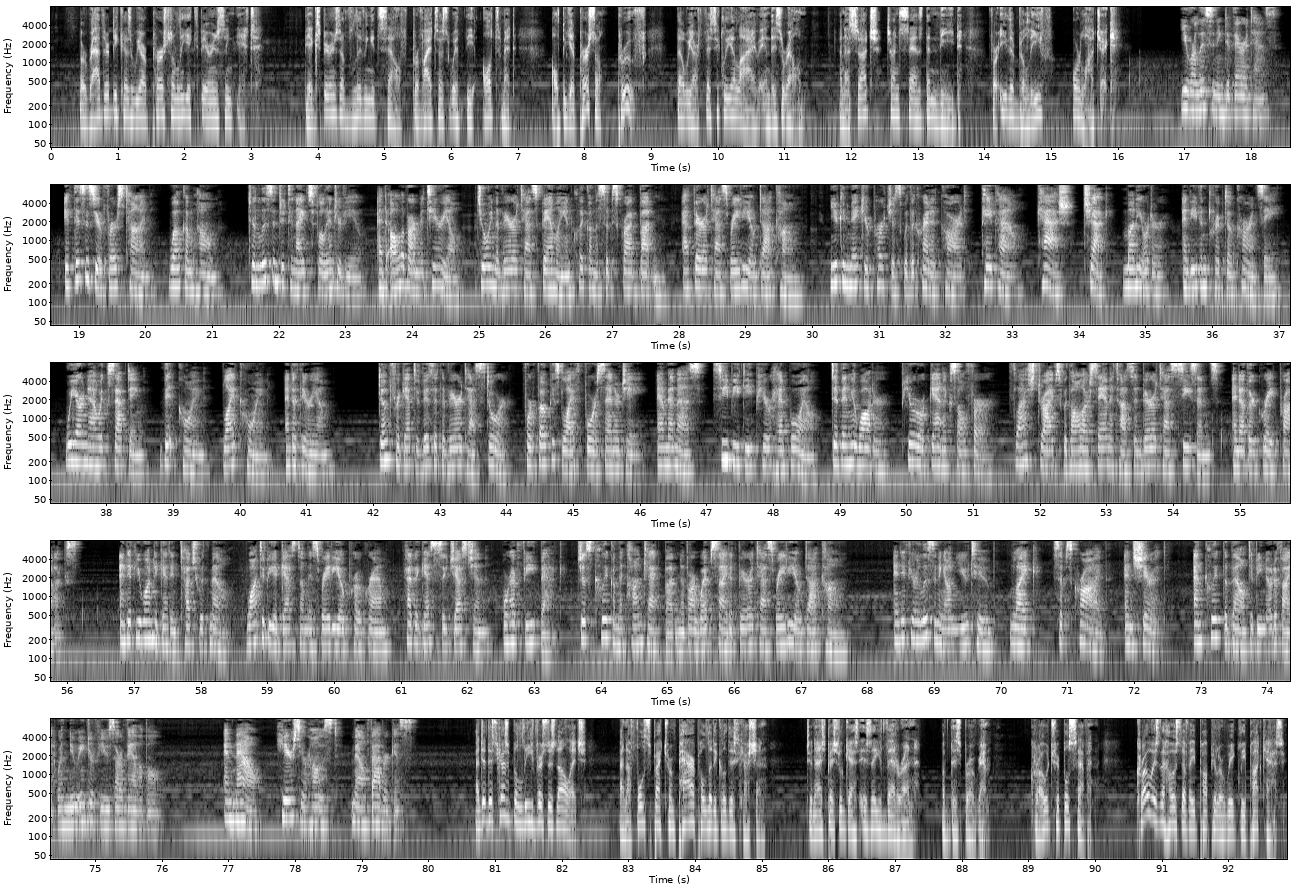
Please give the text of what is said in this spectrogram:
but rather because we are personally experiencing it. The experience of living itself provides us with the ultimate, albeit personal, proof that we are physically alive in this realm, and as such transcends the need for either belief or logic. You are listening to Veritas. If this is your first time, welcome home. To listen to tonight's full interview and all of our material, join the Veritas family and click on the subscribe button at veritasradio.com. You can make your purchase with a credit card, PayPal, cash, check, money order, and even cryptocurrency. We are now accepting Bitcoin, Litecoin, and Ethereum. Don't forget to visit the Veritas store for focused life force energy, MMS, CBD pure hemp oil, Divinia water, pure organic sulfur, flash drives with all our Sanitas and Veritas seasons, and other great products. And if you want to get in touch with Mel, want to be a guest on this radio program, have a guest suggestion, or have feedback, just click on the contact button of our website at veritasradio.com. And if you're listening on YouTube, like, subscribe, and share it. And click the bell to be notified when new interviews are available. And now, here's your host, Mel Fabregas. And to discuss belief versus knowledge and a full spectrum parapolitical discussion, tonight's special guest is a veteran of this program, Crow 777. Crow is the host of a popular weekly podcast,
